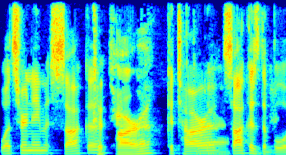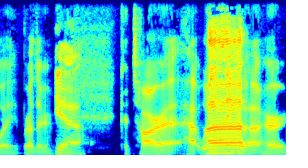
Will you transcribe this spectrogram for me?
what's her name? It's Sokka. Katara, Katara. Katara. Sokka's the boy, brother. yeah, Katara. How, what do you think Uh, about her?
